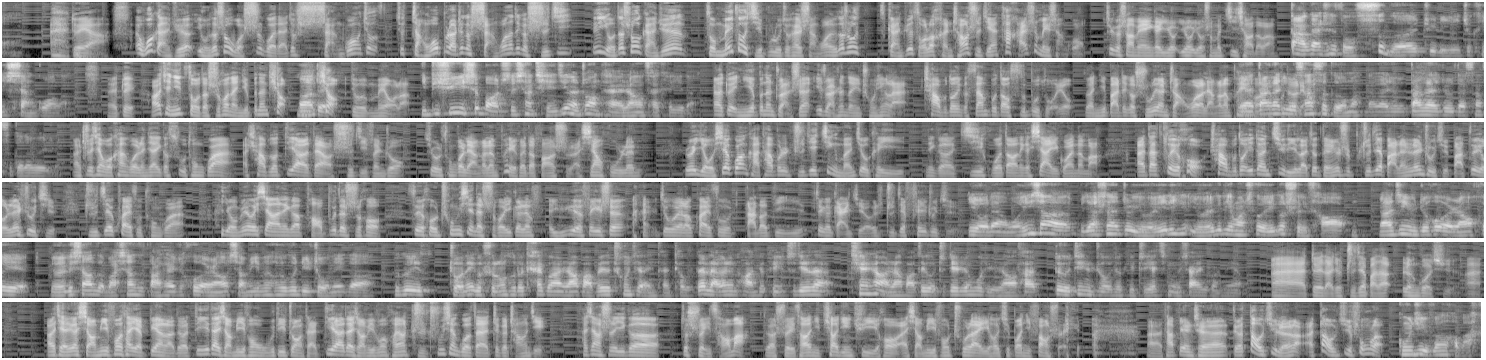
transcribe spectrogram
哎，对呀，哎，我感觉有的时候我试过的，就闪光，就就掌握不了这个闪光的这个时机，因为有的时候感觉走没走几步路就开始闪光，有的时候感觉走了很长时间，它还是没闪光。这个上面应该有有有什么技巧的吧？大概是走四格的距离就可以闪光了。哎，对，而且你走的时候呢，你不能跳，你一跳就没有了。你必须一直保持向前进的状态，然后才可以的。哎，对你也不能转身，一转身等于重新来，差不多一个三步到四步左右，对吧？你把这个熟练掌握了，两个人配合，大概就是三四格嘛，大概就大概就是在三四格的位置。啊，之前我看过人家。一个速通关啊，差不多第二代啊十几分钟，就是通过两个人配合的方式啊相互扔，因为有些关卡它不是直接进门就可以那个激活到那个下一关的嘛，哎，但最后差不多一段距离了，就等于是直接把人扔出去，把队友扔出去，直接快速通关。有没有像那个跑步的时候，最后冲线的时候，一个人鱼跃飞升，就为了快速达到第一，这个感觉我是直接飞出去。有的，我印象比较深，就有一有一个地方是有一个水槽，然后进去之后，然后会有一个箱子，把箱子打开之后，然后小蜜蜂会过去走那个，会过去走那个水龙头的开关，然后把杯子冲起来，你才跳。但两个人的话，你就可以直接在天上，然后把队友直接扔过去，然后他队友进去之后就可以直接进入下一个版面了。哎，对的，就直接把它扔过去，哎。而且这个小蜜蜂它也变了，对吧？第一代小蜜蜂无敌状态，第二代小蜜蜂好像只出现过在这个场景，它像是一个就水槽嘛，对吧？水槽你跳进去以后，哎，小蜜蜂出来以后去帮你放水，啊，它变成这个道具人了，啊，道具蜂了，工具蜂，好吧？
